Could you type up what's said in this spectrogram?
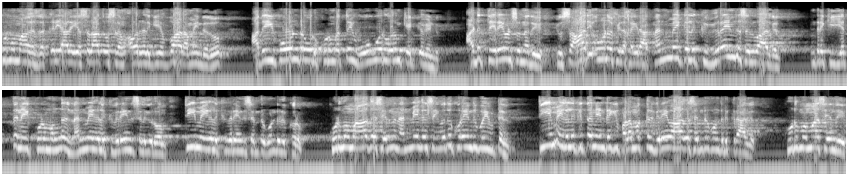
குடும்பமாக ஜக்கரியாலை அலைஹி வஸ்லாம் அவர்களுக்கு எவ்வாறு அமைந்ததோ அதை போன்ற ஒரு குடும்பத்தை ஒவ்வொருவரும் கேட்க வேண்டும். அடுத்த இறைவன் சொன்னது யுசாரி ஊனஃபில் ஹைராத். நன்மைகளுக்கு விரைந்து செல்வார்கள். இன்றைக்கு எத்தனை குடும்பங்கள் நன்மைகளுக்கு விரைந்து செல்கிறோம் தீமைகளுக்கு விரைந்து சென்று கொண்டிருக்கிறோம். குடும்பமாக சேர்ந்து நன்மைகள் செய்வது குறைந்து போய்விட்டது. தீமைகளுக்குத்தான் இன்றைக்கு பல மக்கள் விரைவாக சென்று கொண்டிருக்கிறார்கள். குடும்பமா சேர்ந்து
